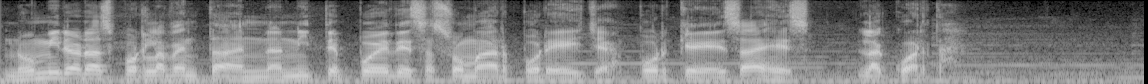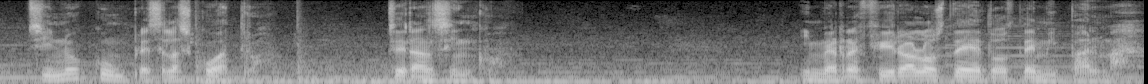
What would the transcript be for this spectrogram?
No mirarás por la ventana ni te puedes asomar por ella, porque esa es la cuarta. Si no cumples las cuatro, serán cinco. Y me refiero a los dedos de mi palma.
